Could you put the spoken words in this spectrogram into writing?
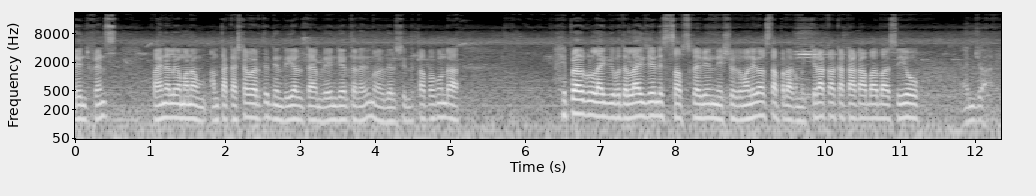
రేంజ్ ఫ్రెండ్స్ ఫైనల్గా మనం అంత కష్టపడితే దీని రియల్ టైం రేంజ్ ఎంత అనేది మనకు తెలిసింది. తప్పకుండా ఇప్పటివరకు లైక్ ఇవ్వతే లైక్ చేయండి సబ్స్క్రైబ్ చేయండి నెక్స్ట్ మళ్ళీ కలిసి తప్పరాక మీ కిరాకా కటాటా బాబా సియో ఎంజాయ్.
